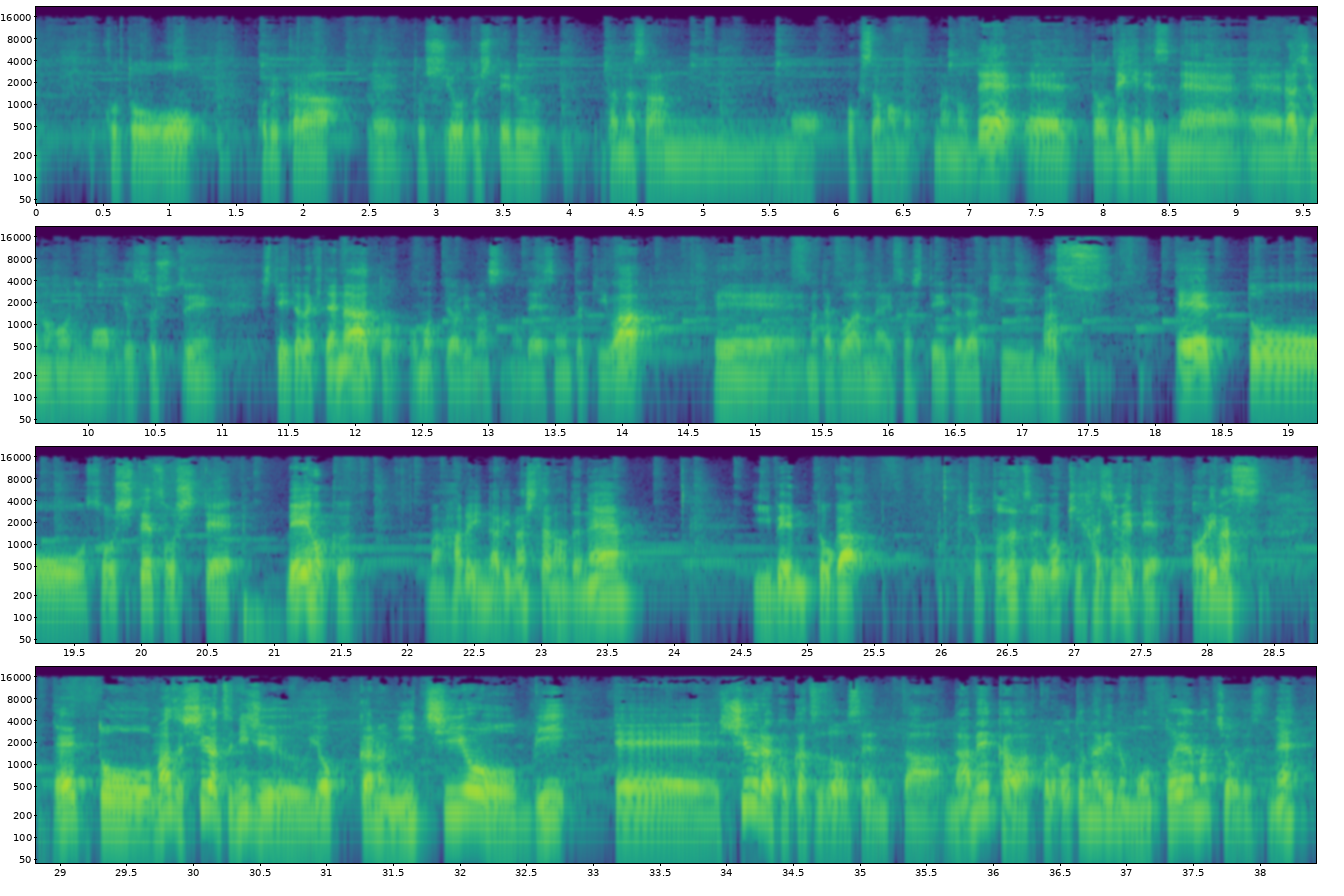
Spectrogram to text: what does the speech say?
ことをこれから、えーと、しようとしてる旦那さんも奥様も。なので、えーと、ぜひですね、え、ラジオの方にもゲスト出演していただきたいなと思っておりますのでその時は、え、またご案内させていただきます。えっ、とそしてそして霊北。まあ、春になりましたのでね。イベントがちょっとずつ動き始めております。えっとまず4月24日の日曜日えー、集落活動センター滑川。これお隣の本山町ですね。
